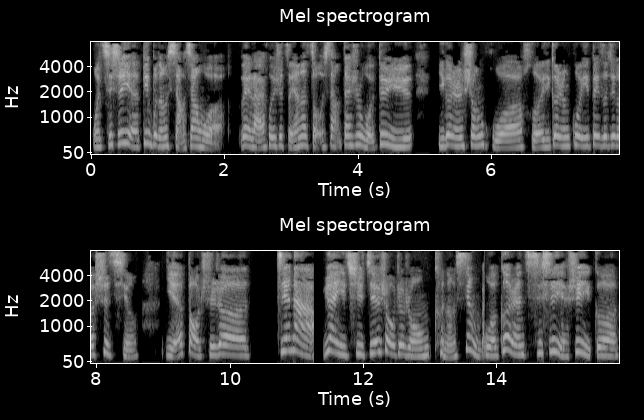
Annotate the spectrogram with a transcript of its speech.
我其实也并不能想象我未来会是怎样的走向，但是我对于一个人生活和一个人过一辈子这个事情，也保持着接纳、愿意去接受这种可能性吧。我个人其实也是一个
